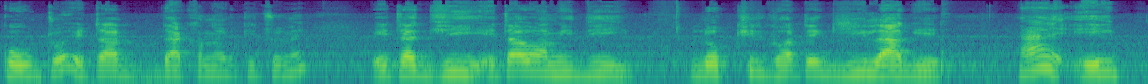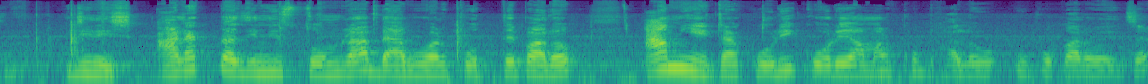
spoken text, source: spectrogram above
কৌটো, এটা দেখানোর কিছু নেই। এটা ঘি, এটাও আমি দিই। লক্ষ্মীর ঘটে ঘি লাগে। হ্যাঁ এই জিনিস। আর একটা জিনিস তোমরা ব্যবহার করতে পারো। আমি এটা করি, করে আমার খুব ভালো উপকার হয়েছে।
